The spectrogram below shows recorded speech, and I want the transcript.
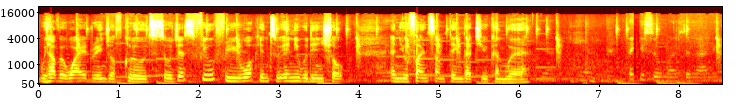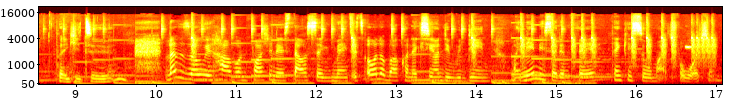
we have a wide range of clothes. So just feel free, walk into any Woodin shop and you'll find something that you can wear. Yeah. Thank you so much, Delani. Thank you too. That is all we have on Fashion and Style segment. It's all about Connexion de Woodin. My name is Adam Fair. Thank you so much for watching.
